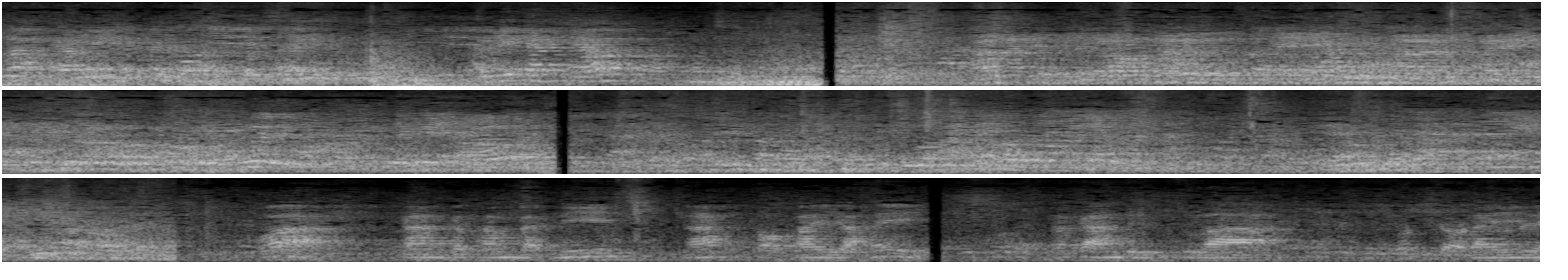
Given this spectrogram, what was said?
ดูผู้ชาวคนนี้ว่าการกระทำแบบนี้นะต่อไปอย่าให้การดื่มสุราในใน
